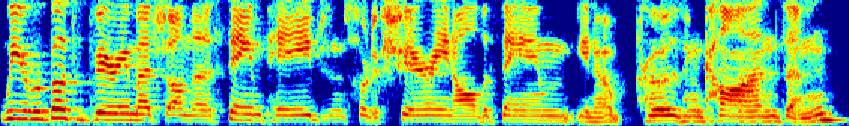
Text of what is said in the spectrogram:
we were both very much on the same page and sort of sharing all the same you know pros and cons and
